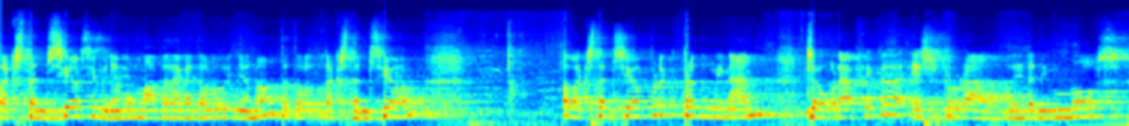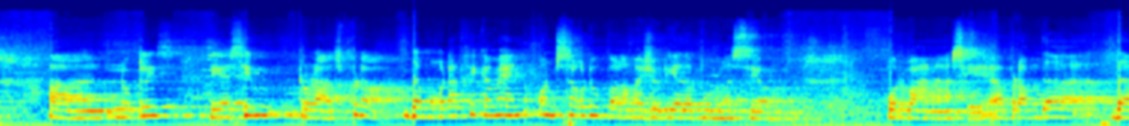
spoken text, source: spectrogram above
l'extensió, si mirem un mapa de Catalunya, no? tota l'extensió, l'extensió predominant geogràfica és rural. Dir, tenim molts uh, nuclis, diguéssim, rurals. Però, demogràficament, on s'agrupa la majoria de població? Urbana, sí, a prop de, de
